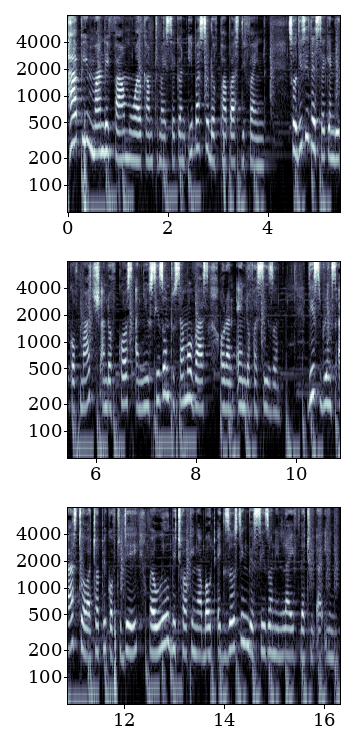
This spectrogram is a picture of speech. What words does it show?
Happy Monday, fam. Welcome to my second episode of Purpose Defined. So, this is the second week of March, and of course, a new season to some of us or an end of a season. This brings us to our topic of today, where we will be talking about exhausting the season in life that we are in.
